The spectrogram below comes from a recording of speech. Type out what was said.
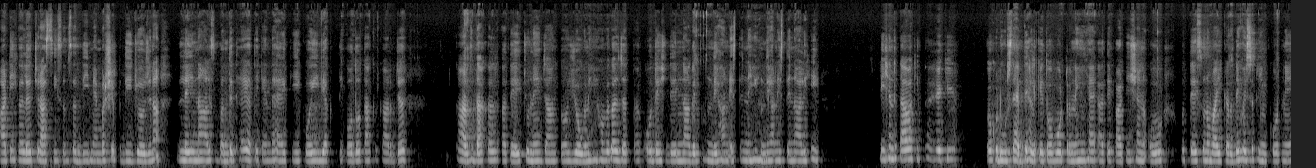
ਆਰਟੀਕਲ 84 ਸੰਸਦ ਦੀ ਮੈਂਬਰਸ਼ਿਪ ਦੀ ਯੋਜਨਾ ਲਈ ਨਾਲ ਸੰਬੰਧਿਤ ਹੈ ਅਤੇ ਕਹਿੰਦਾ ਹੈ ਕਿ ਕੋਈ ਵਿਅਕਤੀ ਉਦੋਂ ਤੱਕ ਕਾਰਜ ਕਾਰਜ ਦਾਖਲ ਅਤੇ ਚੁਣੇ ਜਾਣ ਤੋਂ ਯੋਗ ਨਹੀਂ ਹੋਵੇਗਾ, ਜਦ ਤੱਕ ਉਹ ਦੇਸ਼ ਦੇ ਨਾਗਰਿਕ ਹੁੰਦੇ ਹਨ। ਇਸ ਤੇ ਨਹੀਂ ਹੁੰਦੇ ਹਨ, ਇਸ ਦੇ ਨਾਲ ਹੀ ਪਟੀਸ਼ਨ ਦਾ ਦਾਅਵਾ ਕੀਤਾ ਹੈ ਕਿ ਉਹ ਖਡੂਰ ਸਾਹਿਬ ਦੇ ਹਲਕੇ ਤੋਂ ਵੋਟਰ ਨਹੀਂ ਹੈ ਅਤੇ ਪਾਰਟੀਸ਼ਨ ਉਹ ਉੱਤੇ ਸੁਣਵਾਈ ਕਰਦੇ ਹੋਏ ਸੁਪਰੀਮ ਕੋਰਟ ਨੇ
